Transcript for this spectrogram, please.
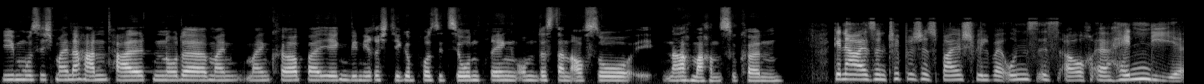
wie muss ich meine Hand halten oder mein, mein Körper irgendwie in die richtige Position bringen, um das dann auch so nachmachen zu können. Genau, also ein typisches Beispiel bei uns ist auch äh, Handy.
